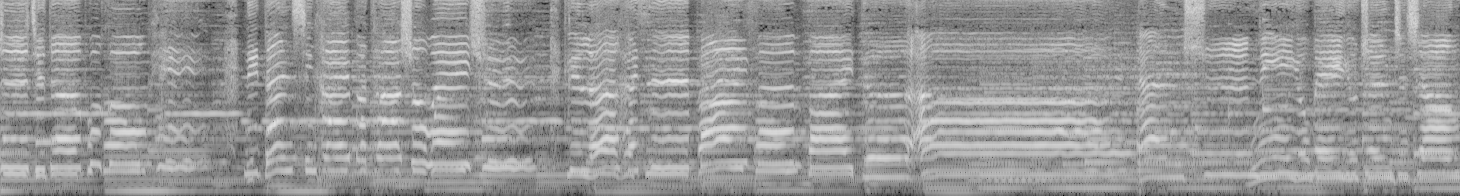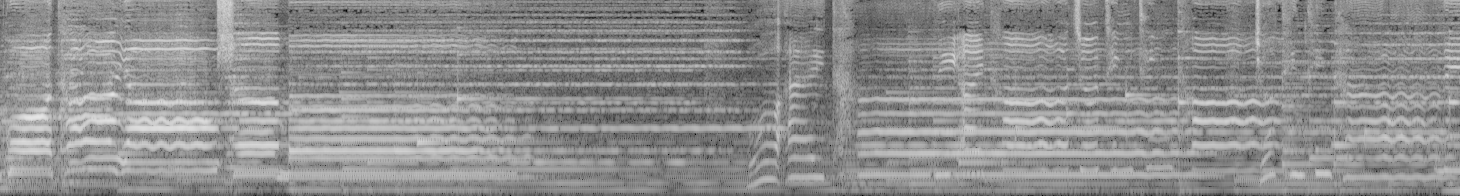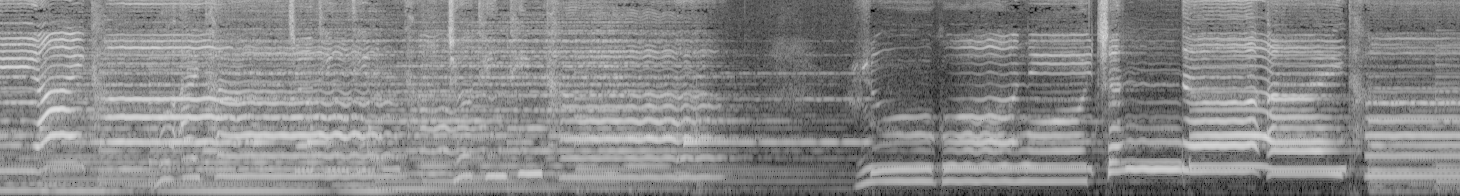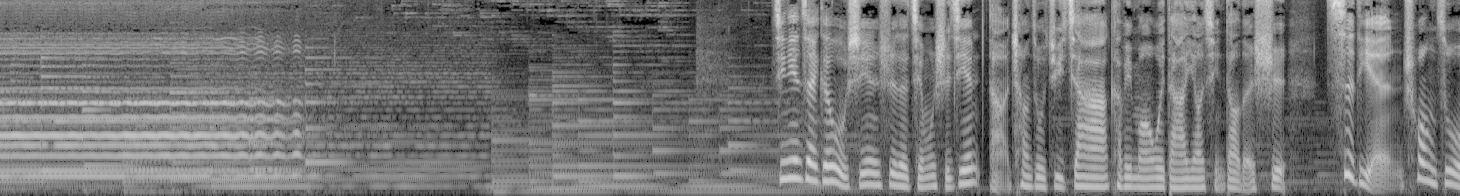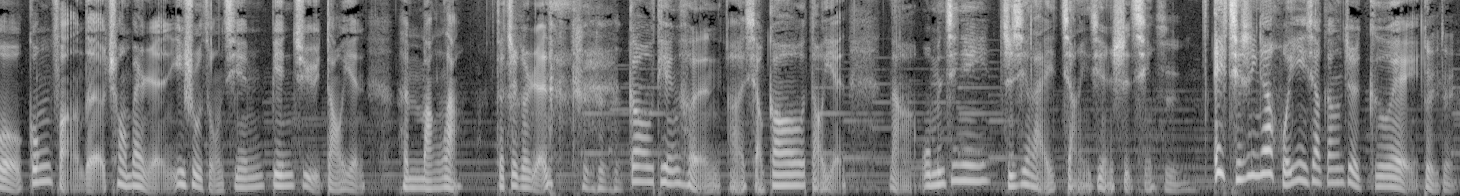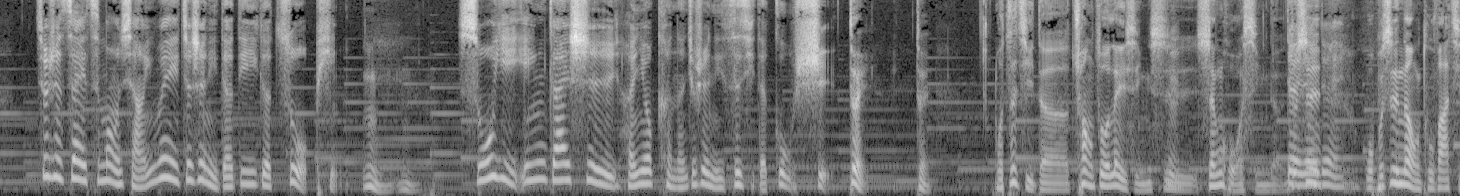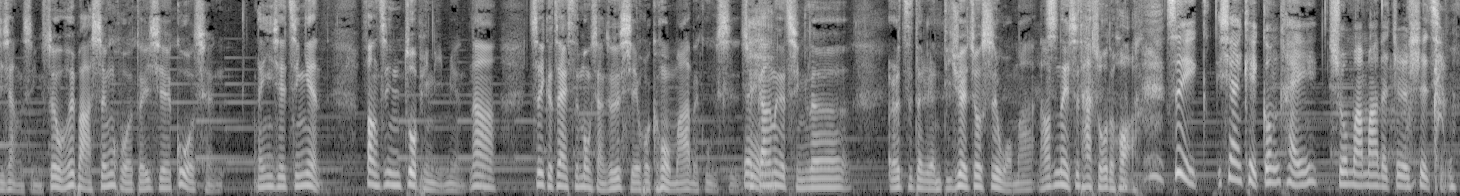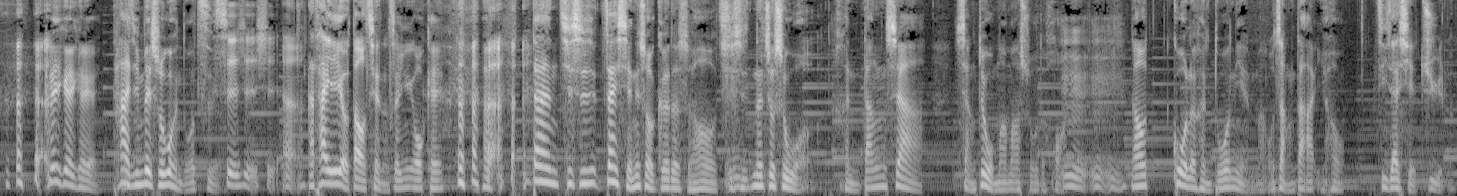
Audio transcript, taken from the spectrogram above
世界的不公平，你担心害怕他受委屈，给了孩子百分百的爱，但是你有没有真正想过他要什么？今天在歌舞实验室的节目时间啊，唱作俱佳咖啡猫为大家邀请到的是次点创作工坊的创办人、艺术总监、编剧、导演，很忙啦的这个人。高天恒啊，小高导演。那我们今天直接来讲一件事情，是。哎，其实应该回应一下刚刚这个歌，哎，对对，就是再一次梦想，因为这是你的第一个作品，嗯嗯。所以应该是很有可能就是你自己的故事。对，对，我自己的创作类型是生活型的，就是我不是那种突发奇想型，所以我会把生活的一些过程跟一些经验。放进作品里面，那这个再次梦想就是写我跟我妈的故事。所以刚刚那个情了儿子的人，的确就是我妈，然后那也是他说的话。所以现在可以公开说妈妈的这个事情，可以可以可以，他已经被说过很多次了。是是是，嗯，那他也有道歉了，所以 OK。但其实，在写那首歌的时候，其实那就是我很当下想对我妈妈说的话。嗯嗯嗯。然后过了很多年嘛，我长大以后自己在写剧了。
